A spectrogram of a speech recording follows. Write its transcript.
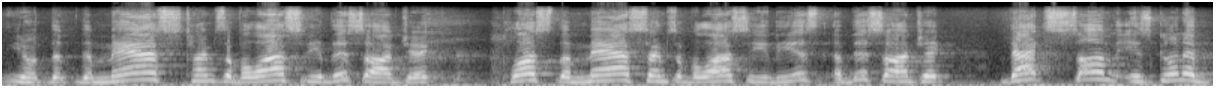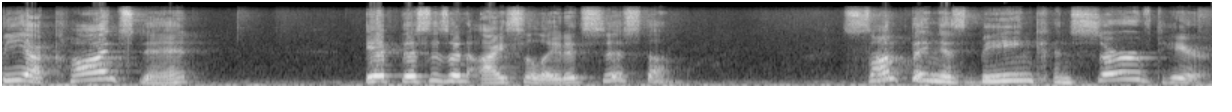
you know, the, the mass times the velocity of this object plus the mass times the velocity of this, of this object, that sum is going to be a constant if this is an isolated system. Something is being conserved here.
